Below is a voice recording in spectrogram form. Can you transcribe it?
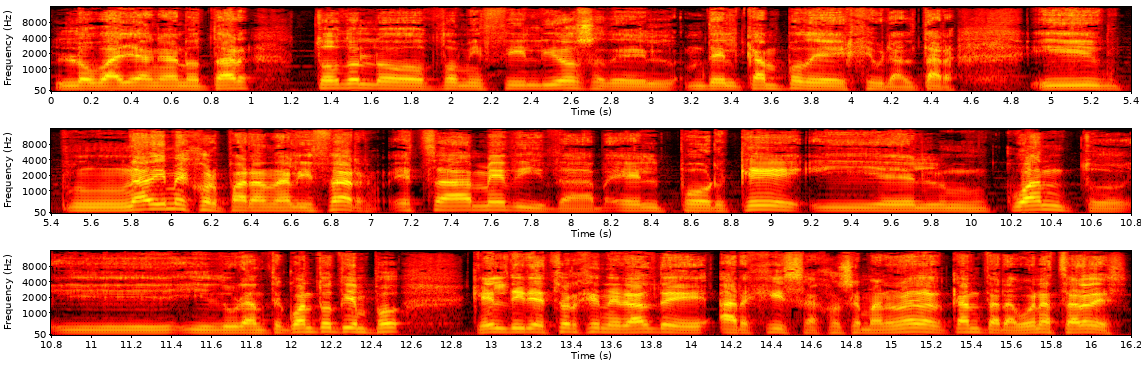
lo vayan a notar todos los domicilios del, del campo de Gibraltar. Y nadie mejor para analizar esta medida, el por qué y el cuánto y, durante cuánto tiempo que el director general de Argisa, José Manuel Alcántara. Buenas tardes.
